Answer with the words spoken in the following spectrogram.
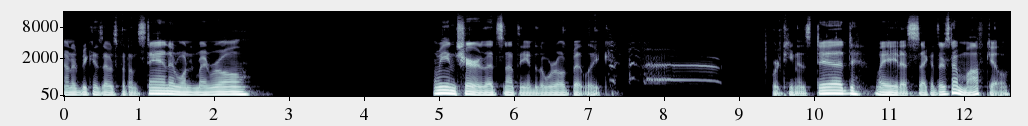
Counted because I was put on stand and wanted my role. I mean, sure, that's not the end of the world, but like 14 is dead. Wait a second. There's no moth kill.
